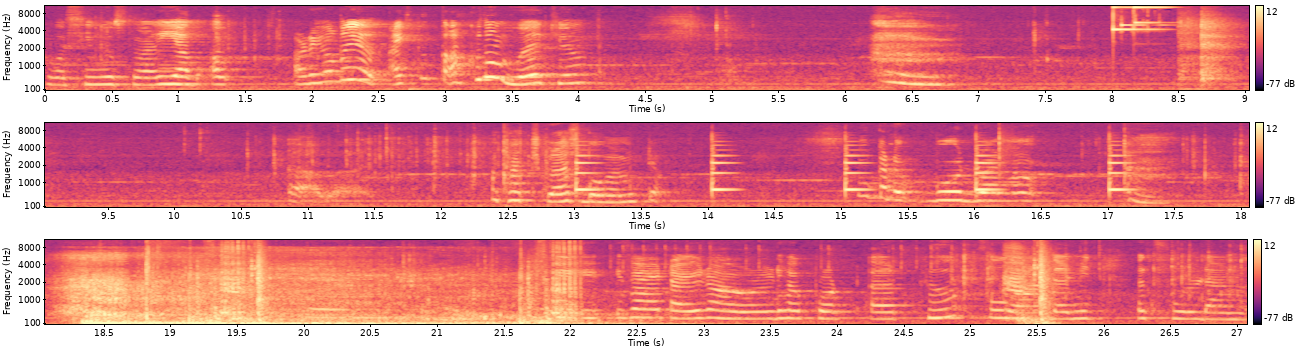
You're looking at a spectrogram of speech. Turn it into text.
Because he was like, yeah, I, I really, I, I couldn't wait, you know. Ah, touch grass bow, I'm, gonna bored right now. If- I tired, I already have brought uh, two full one. That means like full diamond.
